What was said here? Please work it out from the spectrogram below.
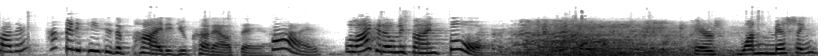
Mother? How many pieces of pie did you cut out there? Five. Well, I could only find four. There's one missing.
